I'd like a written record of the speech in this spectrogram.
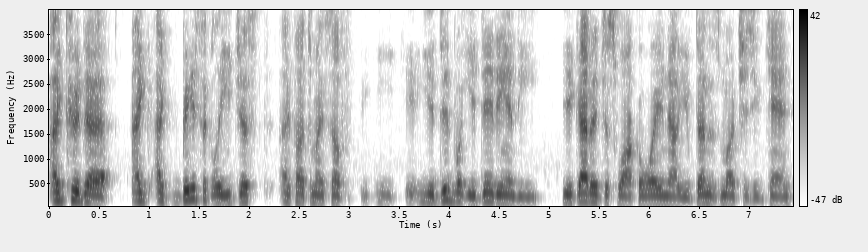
I could, uh, I, I basically just, I thought to myself, you did what you did, Andy. You got to just walk away now. You've done as much as you can.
